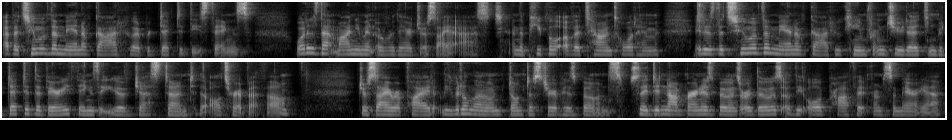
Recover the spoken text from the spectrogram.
at the tomb of the man of God who had predicted these things. What is that monument over there? Josiah asked. And the people of the town told him, It is the tomb of the man of God who came from Judah and predicted the very things that you have just done to the altar at Bethel. Josiah replied, Leave it alone, don't disturb his bones. So they did not burn his bones or those of the old prophet from Samaria.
